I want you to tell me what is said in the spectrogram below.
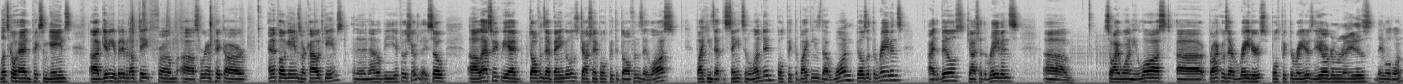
Let's go ahead and pick some games. Uh, giving a bit of an update from. Uh, so we're gonna pick our NFL games and our college games, and then that'll be it for the show today. So. Uh, last week we had Dolphins at Bengals. Josh and I both picked the Dolphins. They lost. Vikings at the Saints in London. Both picked the Vikings. That won. Bills at the Ravens. I had the Bills. Josh had the Ravens. Um, so I won. He lost. Uh, Broncos at Raiders. Both picked the Raiders. The Oregon Raiders. They both won.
